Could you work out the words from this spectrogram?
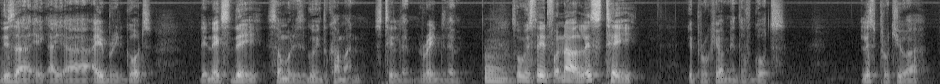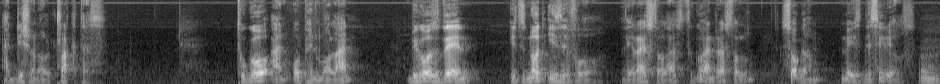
these are a, a hybrid goats, the next day somebody is going to come and steal them, raid them. Hmm. So we said for now, let's stay the procurement of goats. Let's procure additional tractors to go and open more land because then it's not easy for the rustlers to go and rustle sorghum, maize, the cereals. Hmm.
